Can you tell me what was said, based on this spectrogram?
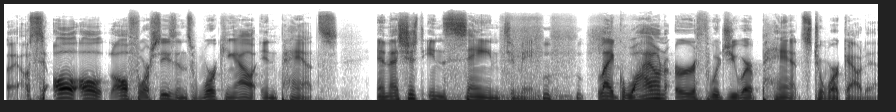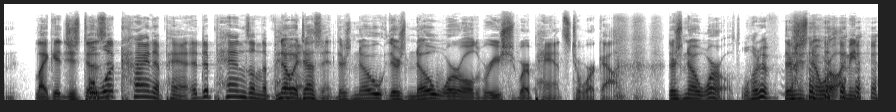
Uh, all all all four seasons working out in pants, and that's just insane to me. like, why on earth would you wear pants to work out in? Like, it just doesn't. what kind of pant? It depends on the pant. no, it doesn't. There's no there's no world where you should wear pants to work out. There's no world. What if There's just no world. I mean,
